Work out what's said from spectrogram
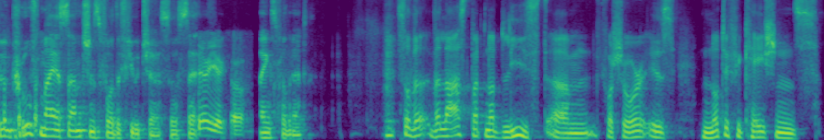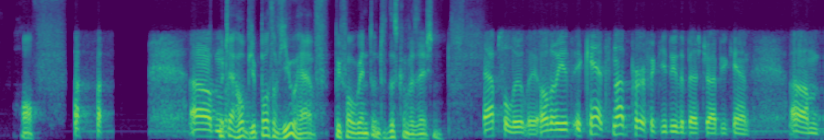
to improve my assumptions for the future. So there you go. Thanks for that. So the the last but not least, um, for sure, is notifications off. um, Which I hope you both of you have before we went into this conversation. Absolutely. Although it, it can't, it's not perfect. You do the best job you can. Um,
